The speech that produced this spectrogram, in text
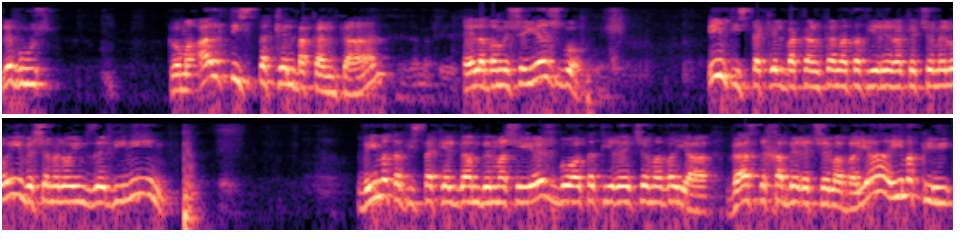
לבוש. כלומר, אל תסתכל בקנקן, אלא במה שיש בו. אם תסתכל בקנקן אתה תראה רק את שם אלוהים, ושם אלוהים זה דינים. ואם אתה תסתכל גם במה שיש בו, אתה תראה את שם הוויה, ואז תחבר את שם הוויה עם הכלי.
